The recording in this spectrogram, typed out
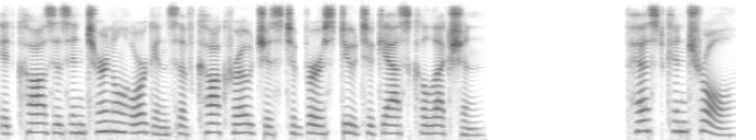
it causes internal organs of cockroaches to burst due to gas collection. Pest control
